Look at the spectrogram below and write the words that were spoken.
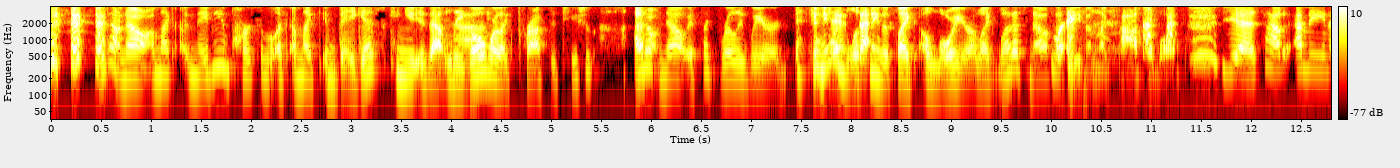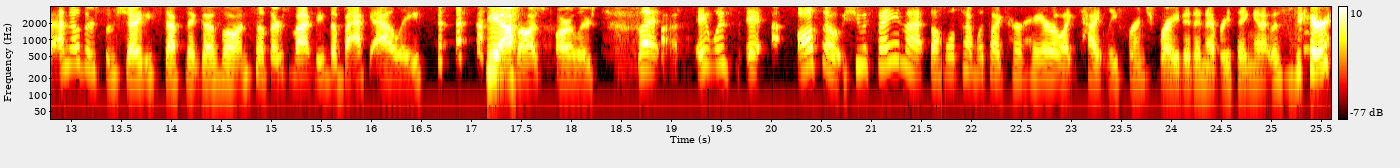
I don't, I don't know. I'm like, uh, maybe in parts of like, I'm like in Vegas. Can you? Is that legal? Yeah. Where like prostitution? I don't know. It's like really weird. If anyone's if listening that, that's like a lawyer, like let us know if that's even like possible. yes. How? I mean, I know there's some shady stuff that goes on. So there's might be the back alley. Yeah. Massage parlors, but it was it, also she was saying that the whole time with like her hair like tightly French braided and everything, and it was very.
